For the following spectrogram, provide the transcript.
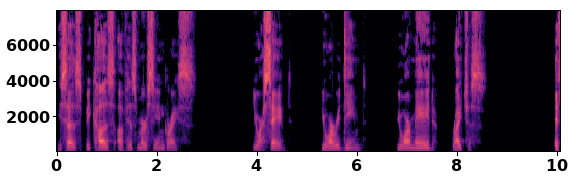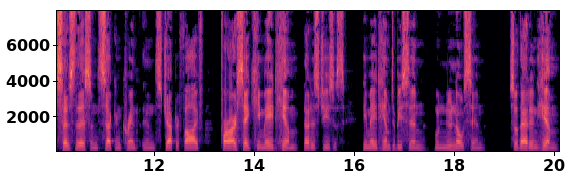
He says, Because of his mercy and grace, you are saved, you are redeemed, you are made righteous. It says this in 2 Corinthians chapter 5 for our sake, he made him, that is Jesus, he made him to be sin who knew no sin, so that in him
